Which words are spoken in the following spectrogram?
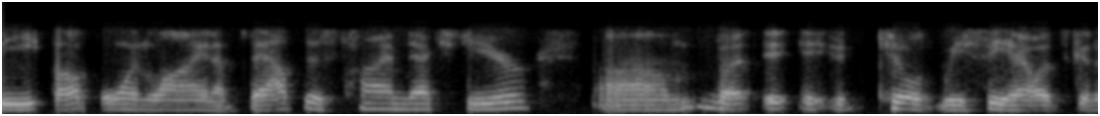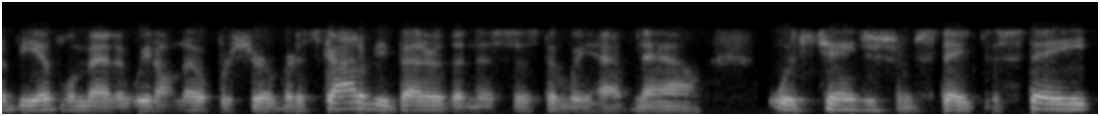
be up online about this time next year. Um, but it, it, until we see how it's going to be implemented, we don't know for sure. But it's got to be better than the system we have now, which changes from state to state.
